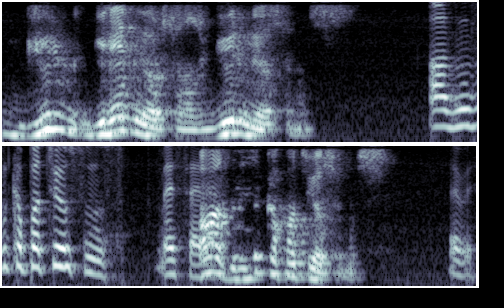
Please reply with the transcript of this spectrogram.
gül, gülemiyorsunuz, gülmüyorsunuz. Ağzınızı kapatıyorsunuz mesela. Ağzınızı kapatıyorsunuz. Evet.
